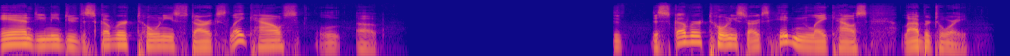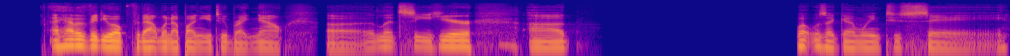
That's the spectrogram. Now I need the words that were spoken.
and you need to discover Tony Stark's lake house, uh, discover Tony Stark's hidden lake house laboratory. I have a video up for that one up on YouTube right now. Uh, let's see here. Uh, what was I going to say?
